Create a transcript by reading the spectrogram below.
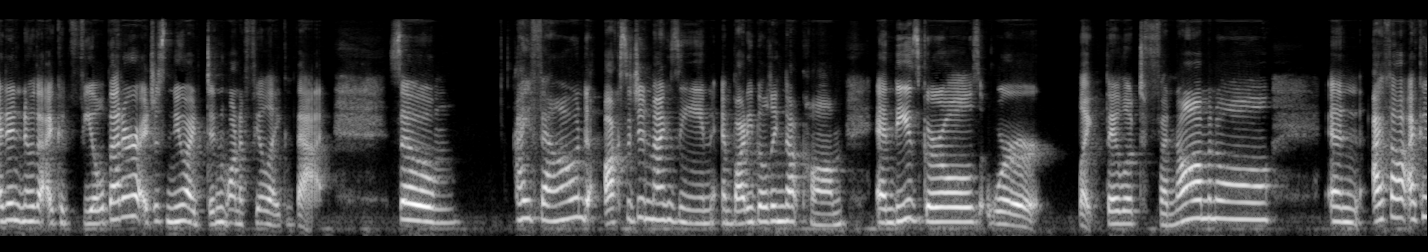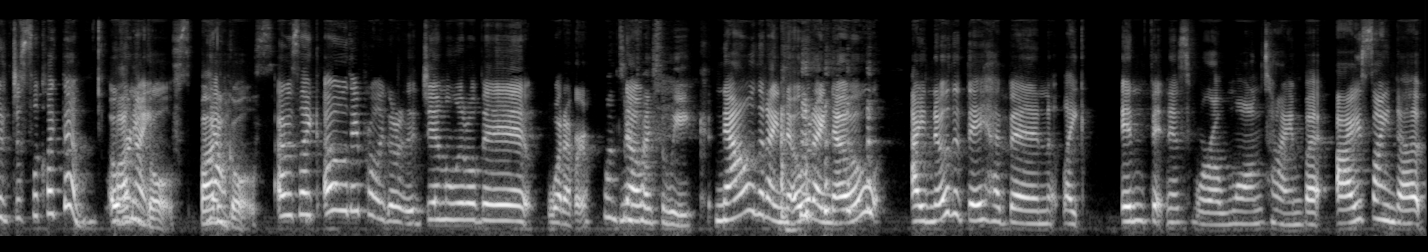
I didn't know that I could feel better. I just knew I didn't want to feel like that. So I found Oxygen magazine and bodybuilding.com and these girls were like they looked phenomenal and I thought I could just look like them overnight. Body goals. Body Yeah. goals. I was like, "Oh, they probably go to the gym a little bit, whatever." Once No. or twice a week. Now that I know what I know, I know that they had been like in fitness for a long time, but I signed up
